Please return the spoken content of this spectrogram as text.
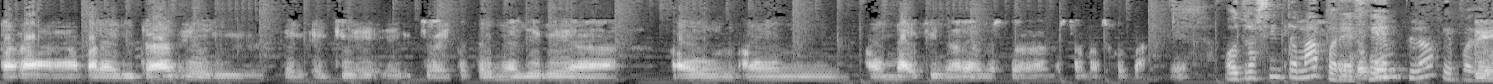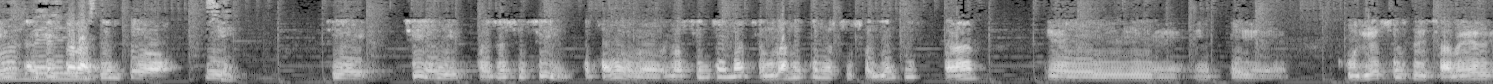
para, para evitar el, el- el que, el que la hipotermia lleve a, a un, a un, a un mal final a nuestra, nuestra mascota. ¿eh? Otro síntoma, por ejemplo, que podemos sí, ver. Hay que en estar nuestro- atento, sí, Sí. sí, sí, pues eso sí, por favor, lo- los síntomas, seguramente nuestros oyentes estarán eh, eh, eh, curiosos de saber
